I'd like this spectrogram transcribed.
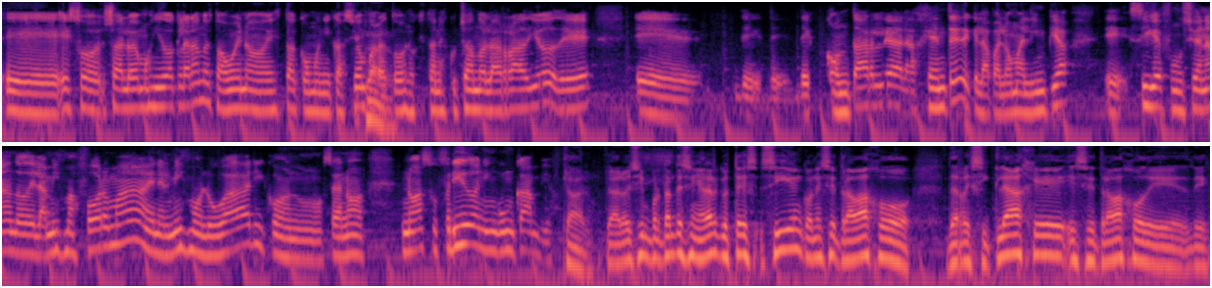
eh, eso ya lo hemos ido aclarando. Está bueno esta comunicación para todos los que están escuchando la radio de eh, de, contarle a la gente de que la paloma limpia eh, sigue funcionando de la misma forma, en el mismo lugar y con, o sea, no, no ha sufrido ningún cambio. Claro, claro, es importante señalar que ustedes siguen con ese trabajo de reciclaje, ese trabajo de,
